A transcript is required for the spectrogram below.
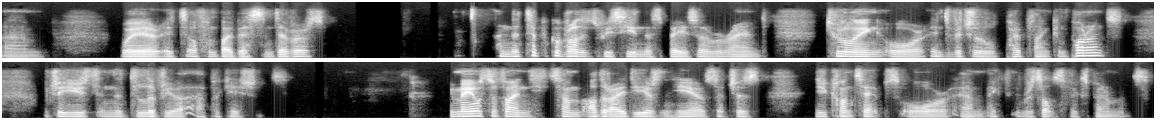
um, where it's often by best endeavors. And the typical products we see in this space are around tooling or individual pipeline components, which are used in the delivery of applications. You may also find some other ideas in here, such as new concepts or um, results of experiments.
